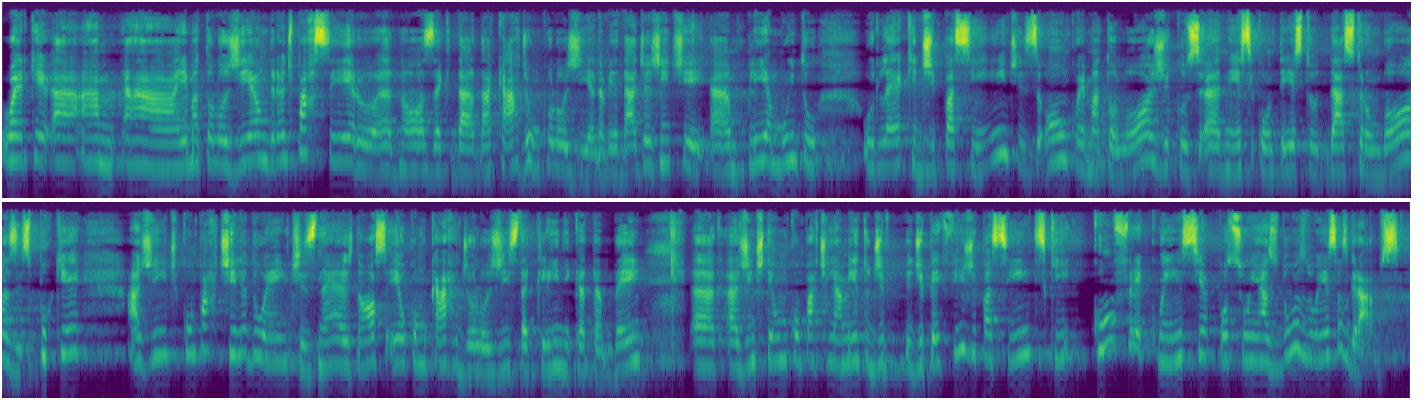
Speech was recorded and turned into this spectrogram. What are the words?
O Eric, a, a, a, hematologia é um grande parceiro eh, nós da, da cardio-oncologia. Na verdade, a gente eh, amplia muito o leque de pacientes oncohematológicos uh, nesse contexto das tromboses, porque a gente compartilha doentes, né? Nós, eu como cardiologista clínica também, a gente tem um compartilhamento de, de perfis de pacientes que com frequência possuem as duas doenças graves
